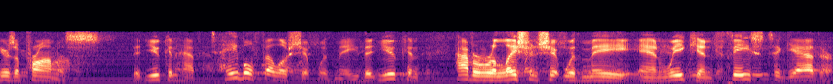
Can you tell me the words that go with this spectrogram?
Here's a promise that you can have table fellowship with me, that you can have a relationship with me, and we can feast together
